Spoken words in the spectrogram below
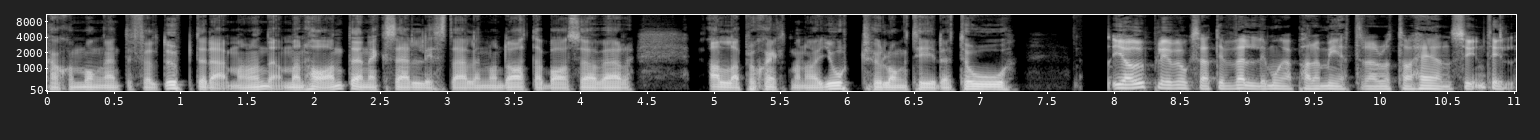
kanske många inte följt upp det där. Man, man har inte en Excel-lista eller någon databas över alla projekt man har gjort, hur lång tid det tog. Jag upplever också att det är väldigt många parametrar att ta hänsyn till.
